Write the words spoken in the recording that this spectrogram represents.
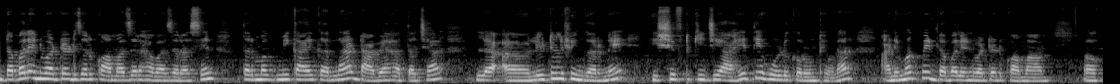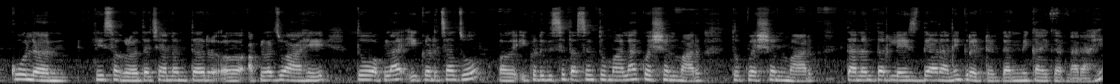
डबल इन्व्हर्टेड जर कॉमा जर हवा जर असेल तर मग मी काय करणार? डाव्या हाताच्या ल लिटिल फिंगरने ही शिफ्ट की जी आहे ती होल्ड करून ठेवणार. आणि मग मी डबल इन्व्हर्टेड कॉमा कोलन हे सगळं. त्याच्यानंतर आपला जो आहे तो आपला इकडचा जो इकडे दिसत असेल तुम्हाला क्वेश्चन मार्क तो क्वेश्चन मार्क त्यानंतर लेस दॅन आणि ग्रेटर दॅन मी काय करणार आहे?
